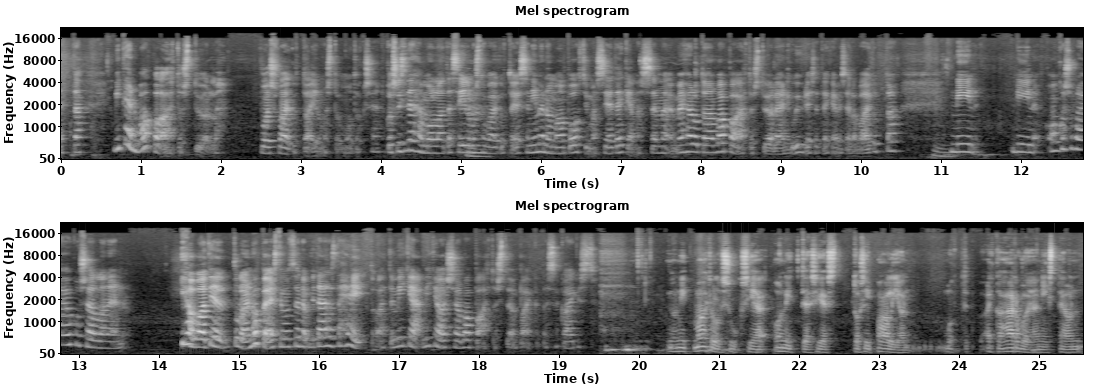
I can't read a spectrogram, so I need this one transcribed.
että miten vapaaehtoistyöllä voisi vaikuttaa ilmastonmuutokseen? Koska sitähän me ollaan tässä mm. ilmastovaikuttajissa nimenomaan pohtimassa ja tekemässä. Me, me halutaan vapaaehtoistyöllä ja niin kuin yhdessä tekemisellä vaikuttaa. Mm. Niin, niin onko sulla joku sellainen ihan vaan tiedät, tulee nopeasti, mutta se pitää sitä heittoa, että mikä, mikä olisi se vapaaehtoistyön paikka tässä kaikessa? No niitä mahdollisuuksia on itse asiassa tosi paljon, mutta aika harvoja niistä on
